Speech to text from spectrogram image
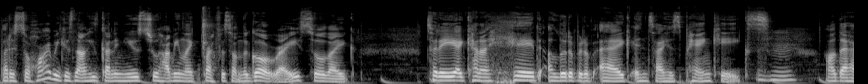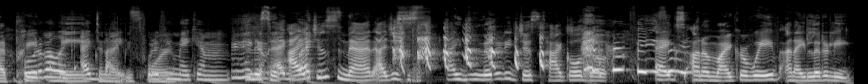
but it's so hard because now he's gotten used to having like breakfast on the go right so like today I kind of hid a little bit of egg inside his pancakes uh, that had Mm-hmm. Pre what about like made egg the night before. What if you make him? Make him Listen, egg I bites? just man, I just I literally just tackled the eggs on a microwave and I literally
